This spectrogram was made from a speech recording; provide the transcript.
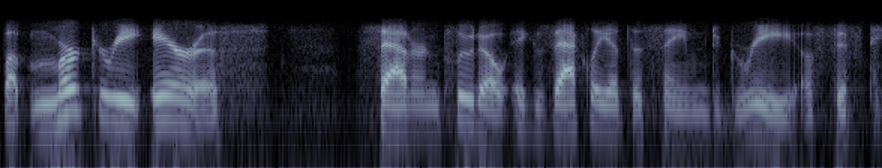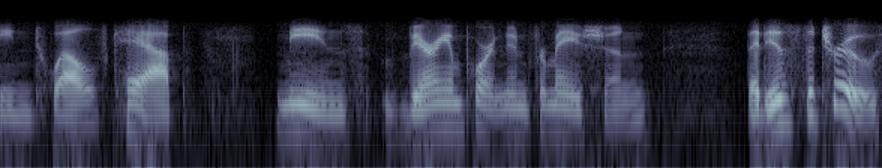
But Mercury Eris, Saturn Pluto, exactly at the same degree of 1512 cap, means very important information that is the truth,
